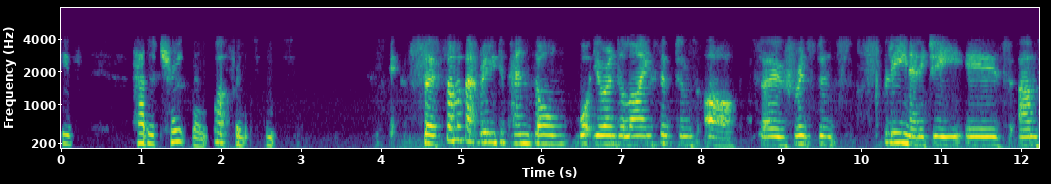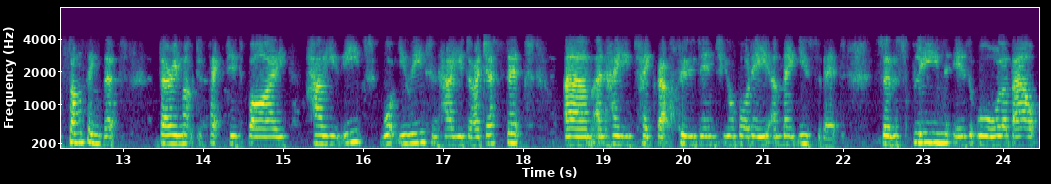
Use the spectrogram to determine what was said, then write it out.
you've had a treatment, Well- for instance? So some of that really depends on what your underlying symptoms are. So, for instance, spleen energy is um, something that's very much affected by how you eat, what you eat, and how you digest it, um, and how you take that food into your body and make use of it. So the spleen is all about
